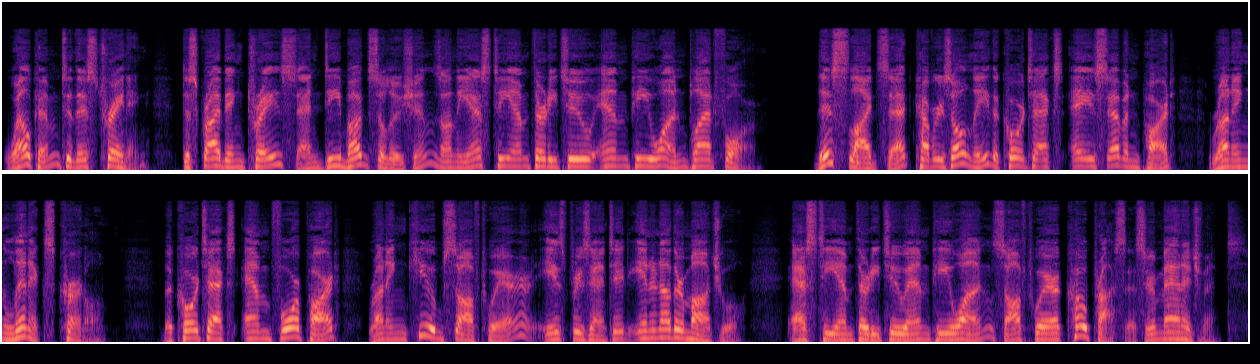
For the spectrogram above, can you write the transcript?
Welcome to this training describing trace and debug solutions on the STM32MP1 platform. This slide set covers only the Cortex-A7 part running Linux kernel. The Cortex-M4 part running Cube software is presented in another module, STM32MP1 Software Coprocessor Management.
